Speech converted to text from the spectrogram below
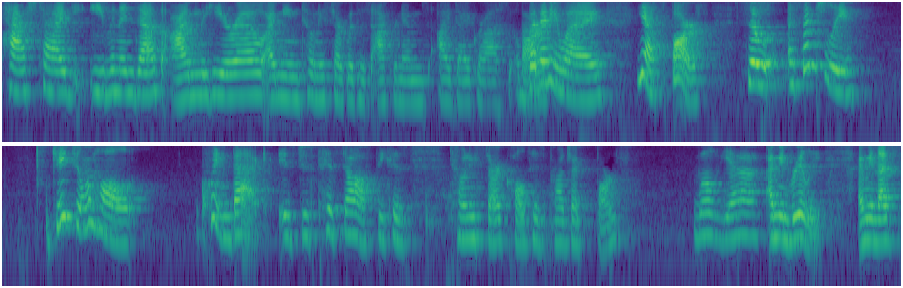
Hashtag even in death, I'm the hero. I mean, Tony Stark with his acronyms. I digress. But anyway, yes, barf. So essentially, Jake Gyllenhaal, Quentin Beck, is just pissed off because Tony Stark called his project barf. Well, yeah. I mean, really. I mean, that's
